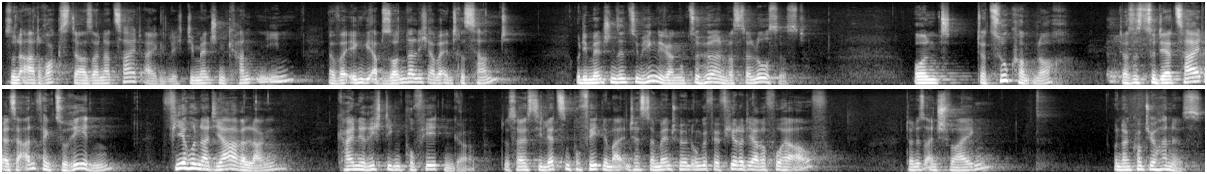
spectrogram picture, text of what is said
so eine Art Rockstar seiner Zeit eigentlich. Die Menschen kannten ihn, er war irgendwie absonderlich, aber interessant. Und die Menschen sind zu ihm hingegangen, um zu hören, was da los ist. Und dazu kommt noch, dass es zu der Zeit, als er anfängt zu reden, 400 Jahre lang keine richtigen Propheten gab. Das heißt, die letzten Propheten im Alten Testament hören ungefähr 400 Jahre vorher auf. Dann ist ein Schweigen und dann kommt Johannes,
